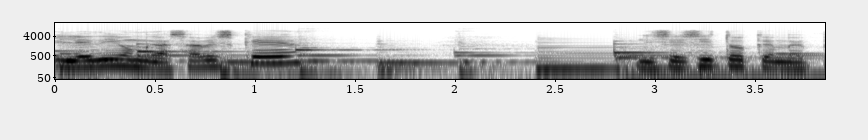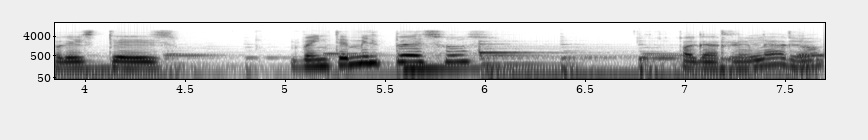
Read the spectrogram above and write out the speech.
le digo, mira, ¿sabes qué? Necesito que me prestes 20 mil pesos para arreglarlo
